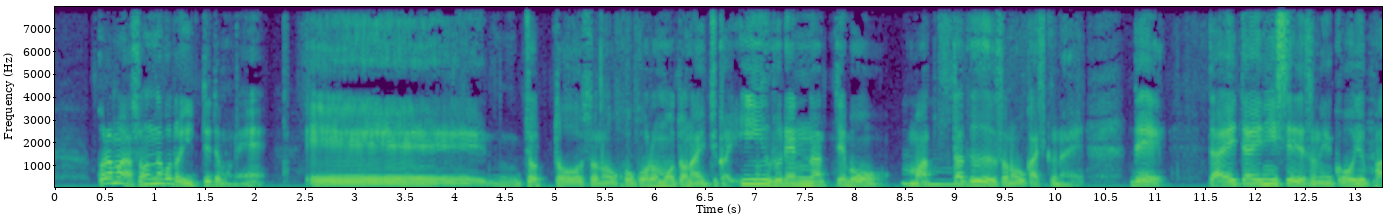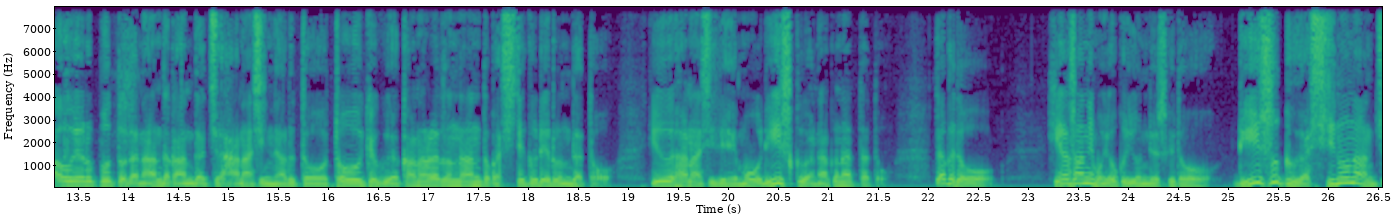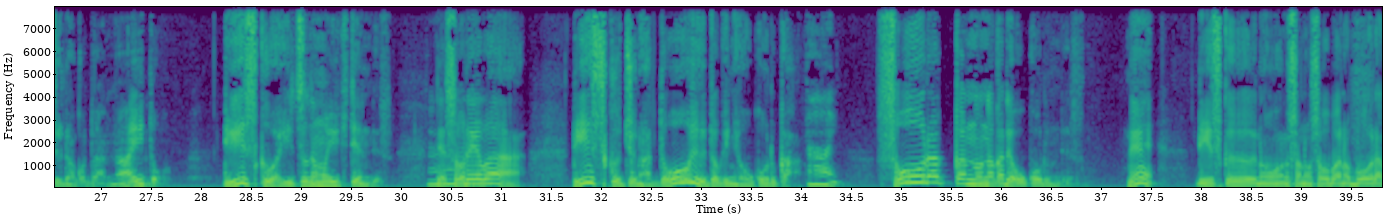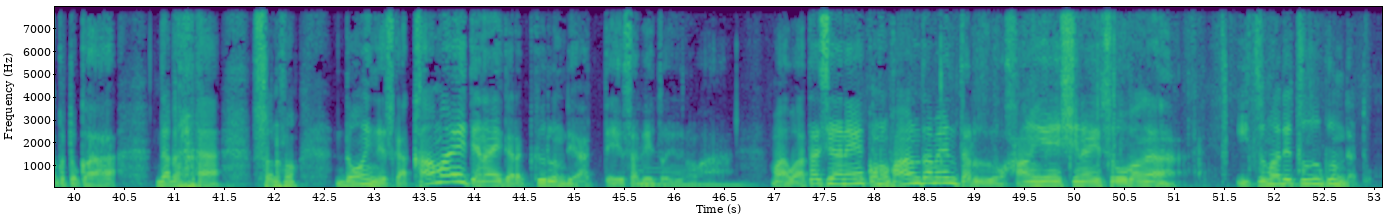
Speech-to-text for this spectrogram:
れはまあそんなこと言っててもね、えー、ちょっとその心もとないっていうか、インフレになっても、全くそのおかしくない。で、大体にしてですね、こういうパウエルプットだなんだかんだっていう話になると、当局が必ず何とかしてくれるんだという話で、もうリスクがなくなったと。だけど、比嘉さんにもよく言うんですけど、リスクが死ぬなんちゅうなことはないと。リスクはいつでも生きてんです。で、それは、リスクっていうのはどういう時に起こるか。はい。総楽観の中で起こるんです。ね。リスクの、その相場の暴落とか。だから、その、どういうんですか、構えてないから来るんであって、下げというのは。まあ私はね、このファンダメンタルズを反映しない相場が、いつまで続くんだと。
